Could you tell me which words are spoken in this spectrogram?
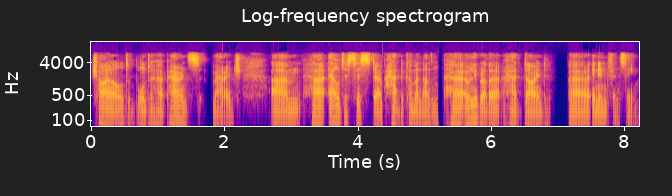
child born to her parents' marriage, um, her elder sister had become a nun. Her only brother had died uh, in infancy.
